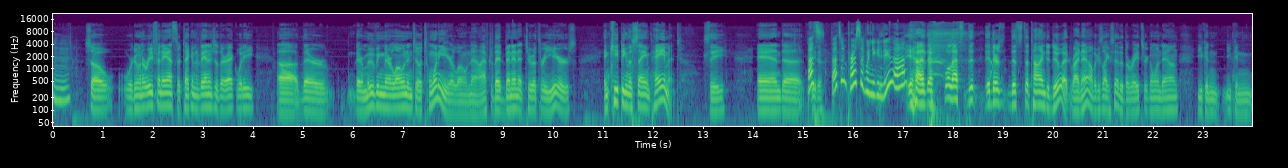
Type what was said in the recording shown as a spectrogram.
Mm-hmm. So we're doing a refinance. They're taking advantage of their equity. Uh, they're they're moving their loan into a 20 year loan now after they'd been in it two or three years, and keeping the same payment. See, and uh, you That's know, that's impressive when you can do that. yeah, the, well, that's the, there's that's the time to do it right now because, like I said, if the rates are going down, you can you can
